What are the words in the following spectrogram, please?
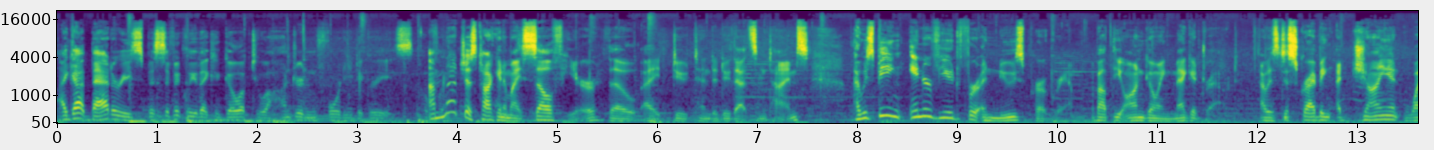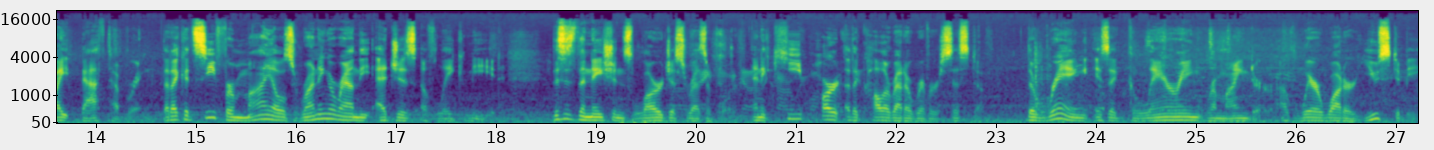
I got batteries specifically that could go up to 140 degrees. I'm not just talking to myself here, though I do tend to do that sometimes. I was being interviewed for a news program about the ongoing mega drought. I was describing a giant white bathtub ring that I could see for miles running around the edges of Lake Mead. This is the nation's largest reservoir and a key part of the Colorado River system. The ring is a glaring reminder of where water used to be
